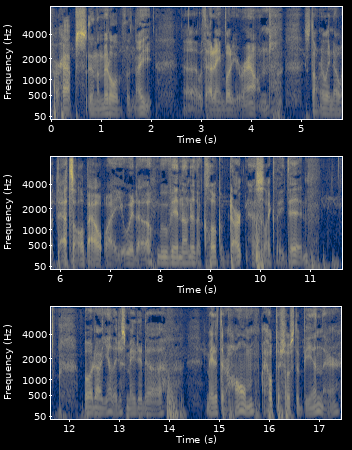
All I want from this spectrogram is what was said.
perhaps in the middle of the night, uh, without anybody around. Just don't really know what that's all about. Why you would uh, move in under the cloak of darkness like they did. But uh, yeah, they just made it uh, made it their home. I hope they're supposed to be in there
